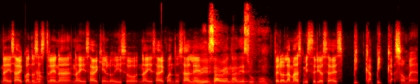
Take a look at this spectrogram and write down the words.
Nadie sabe cuándo se estrena, nadie sabe quién lo hizo, nadie sabe cuándo sale. Nadie sabe, nadie supo. Pero la más misteriosa es Pika Pika Summer.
